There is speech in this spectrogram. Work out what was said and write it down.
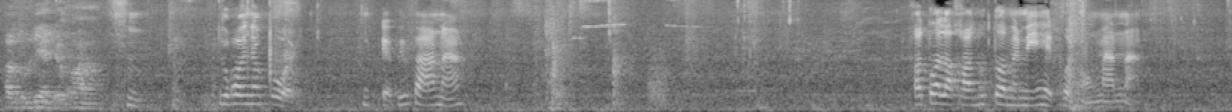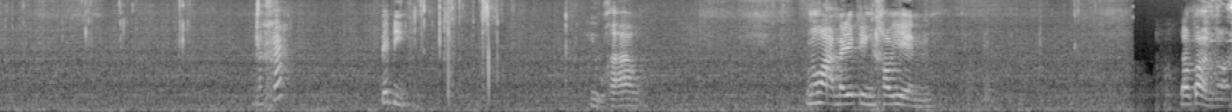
เอาทุเรียนเดี๋ยวว่าทุกคนจะโกรธเกลียดพี่ฟ้านะเพราะตัวละครทุกตัวมันมีเหตุผลของมันอะนะคะ เบบี้หิวข้าว เมื่อวานไม่ได้กินข้าวเย็น แล้วก่อนนอน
